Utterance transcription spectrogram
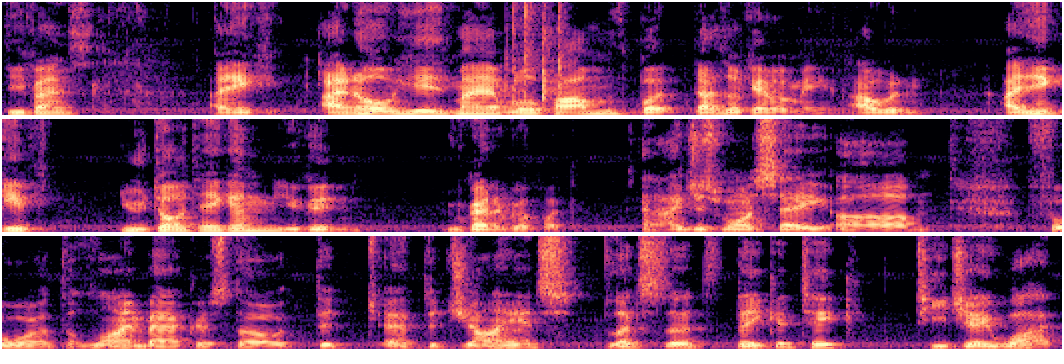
defense. I think I know he might have little problems, but that's okay with me. I wouldn't. I think if you don't take him, you could regret it real quick. And I just want to say, um, for the linebackers though, the uh, the Giants, let's let's they could take T.J. Watt.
